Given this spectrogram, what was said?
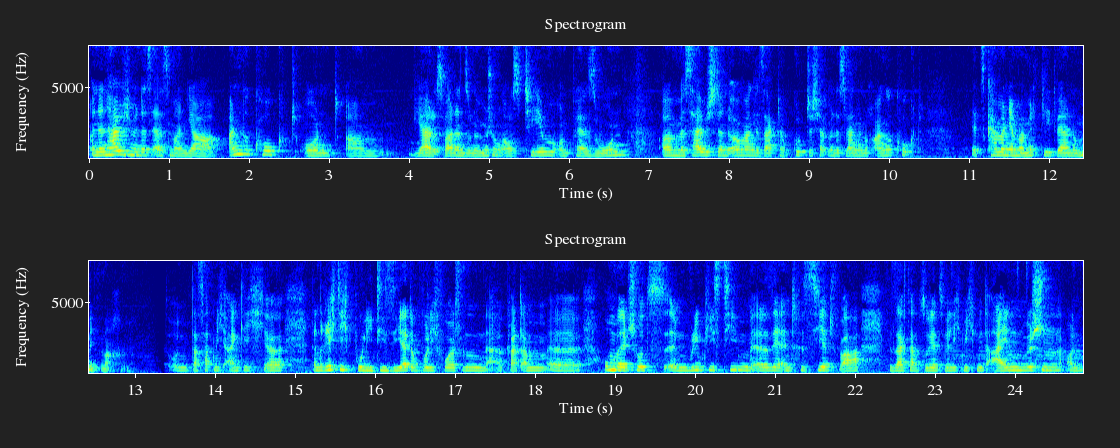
Und dann habe ich mir das erstmal ein Jahr angeguckt und ähm, ja, das war dann so eine Mischung aus Themen und Personen, ähm, weshalb ich dann irgendwann gesagt habe, gut, ich habe mir das lange noch angeguckt, jetzt kann man ja mal Mitglied werden und mitmachen. Und das hat mich eigentlich äh, dann richtig politisiert, obwohl ich vorher schon äh, gerade am äh, Umweltschutz im Greenpeace-Team äh, sehr interessiert war. Gesagt habe, so jetzt will ich mich mit einmischen und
